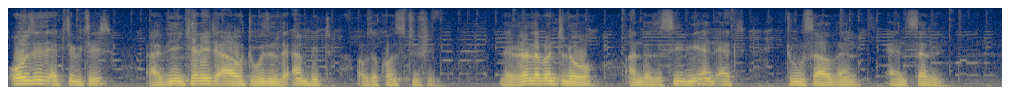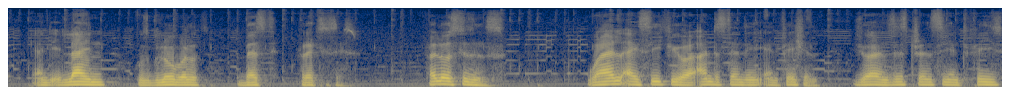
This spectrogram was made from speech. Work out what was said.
All these activities are being carried out within the ambit of the Constitution, the relevant law under the CBN Act 2000 and 7 and in line with global best practices. Fellow students, while I seek your understanding and patience during this transient phase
